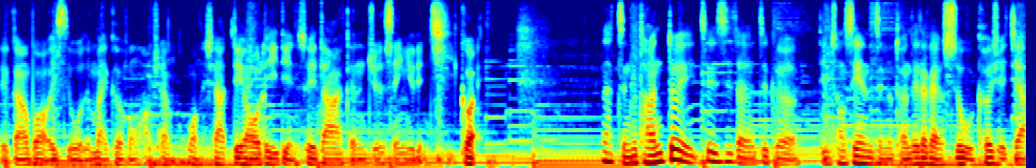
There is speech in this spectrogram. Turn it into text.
对，刚刚不好意思，我的麦克风好像往下掉了一点，所以大家可能觉得声音有点奇怪。那整个团队这次的这个临床试验的整个团队大概有十五科学家。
